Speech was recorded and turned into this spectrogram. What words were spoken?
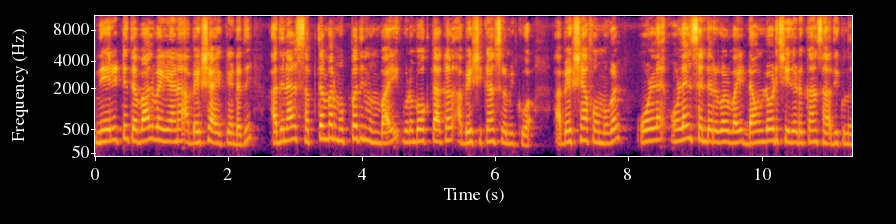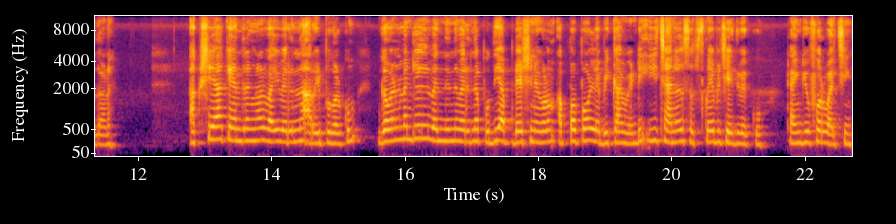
നേരിട്ട് തപാൽ വഴിയാണ് അപേക്ഷ അയക്കേണ്ടത്. അതിനാൽ സെപ്റ്റംബർ മുപ്പതിന് മുമ്പായി ഗുണഭോക്താക്കൾ അപേക്ഷിക്കാൻ ശ്രമിക്കുക. അപേക്ഷാ ഫോമുകൾ ഓൺലൈൻ ഓൺലൈൻ സെന്ററുകൾ വഴി ഡൗൺലോഡ് ചെയ്തെടുക്കാൻ സാധിക്കുന്നതാണ്. അക്ഷയ കേന്ദ്രങ്ങൾ വഴി വരുന്ന അറിയിപ്പുകൾക്കും ഗവൺമെന്റിൽ നിന്ന് വരുന്ന പുതിയ അപ്ഡേഷനുകളും അപ്പോൾ ലഭിക്കാൻ വേണ്ടി ഈ ചാനൽ സബ്സ്ക്രൈബ് ചെയ്തു വെക്കൂ. Thank for watching.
